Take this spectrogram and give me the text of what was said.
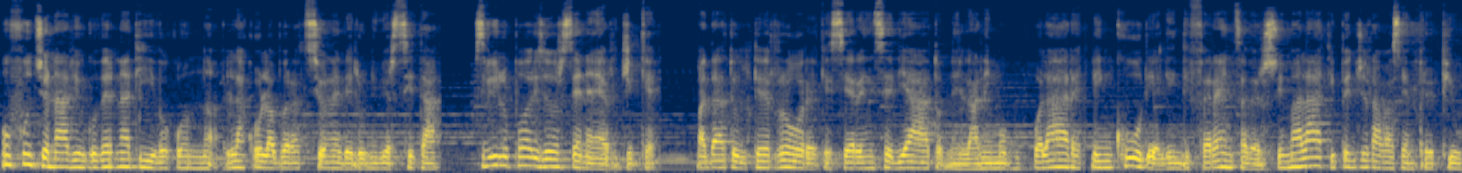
Un funzionario governativo, con la collaborazione dell'università, sviluppò risorse energiche, ma dato il terrore che si era insediato nell'animo popolare, l'incuria e l'indifferenza verso i malati peggiorava sempre più,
